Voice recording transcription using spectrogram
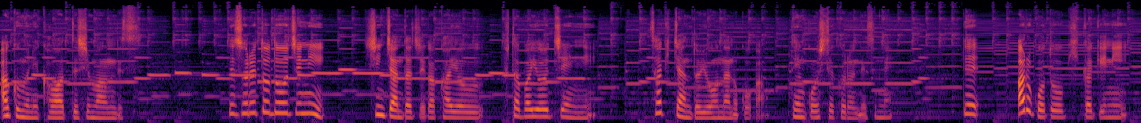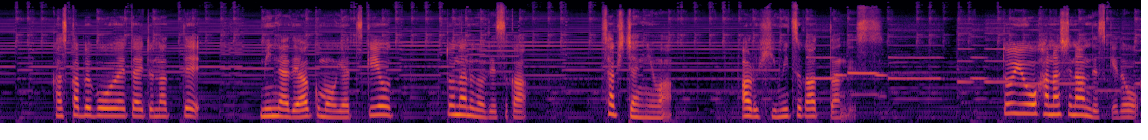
悪夢に変わってしまうんです。でそれと同時にしんちゃんたちが通う双葉幼稚園にさきちゃんという女の子が転校してくるんですね。であることをきっかけに春日部防衛隊となってみんなで悪夢をやっつけようとなるのですがさきちゃんにはある秘密があったんです。というお話なんですけど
